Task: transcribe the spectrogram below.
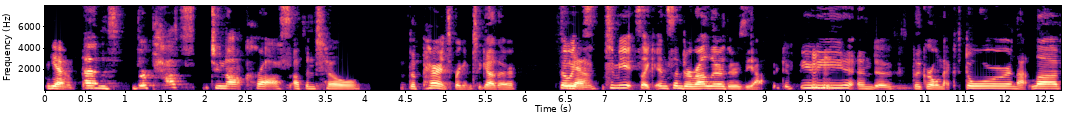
Yeah. And their paths do not cross up until the parents bring them together. So it's to me, it's like in Cinderella, there's the aspect of beauty and of the girl next door and that love.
